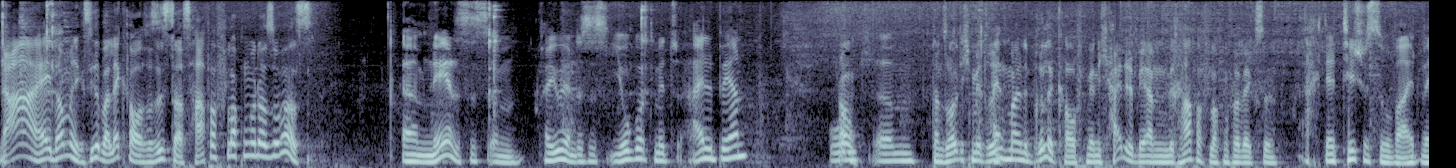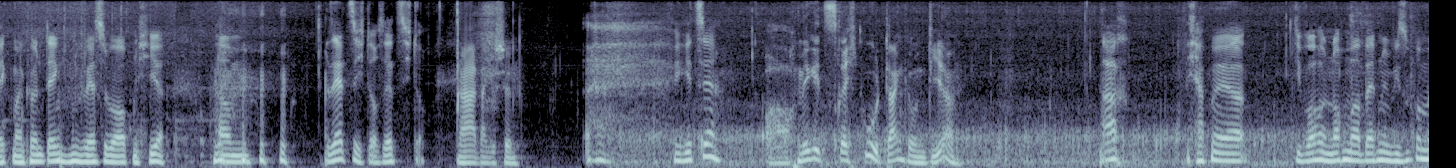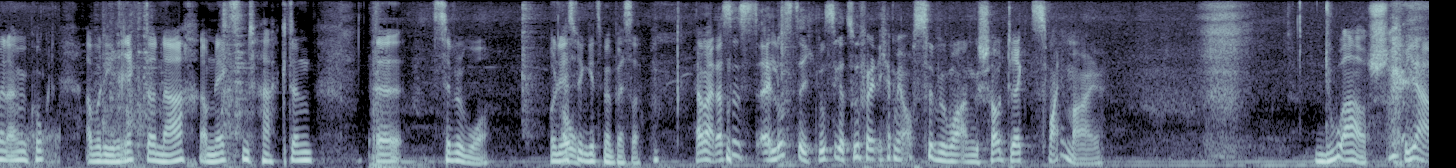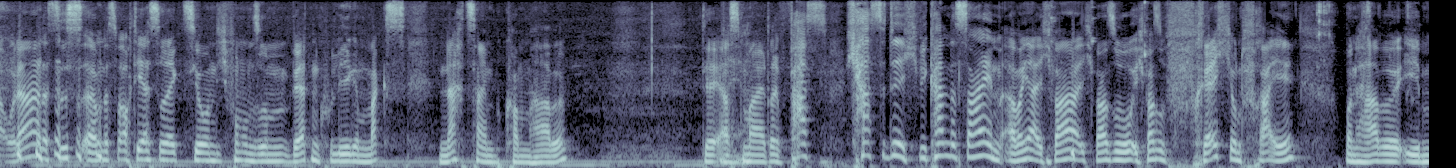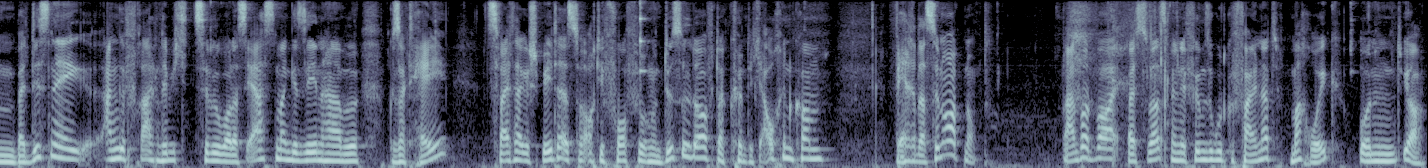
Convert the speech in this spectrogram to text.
Ja, hey Dominik, sieht aber lecker aus. Was ist das? Haferflocken oder sowas? Ähm, nee, das ist, ähm, Herr Julian, das ist Joghurt mit Heidelbeeren. Und, oh, ähm, dann sollte ich mir dringend mal eine Brille kaufen, wenn ich Heidelbeeren mit Haferflocken verwechsel. Ach, der Tisch ist so weit weg. Man könnte denken, du wärst überhaupt nicht hier. ähm, setz dich doch, setz dich doch. Ah, Dankeschön. Äh, wie geht's dir? Och, mir geht's recht gut, danke. Und dir? Ach, ich habe mir ja die Woche nochmal Batman wie Superman angeguckt, aber direkt danach, am nächsten Tag, dann äh, Civil War. Und deswegen oh. geht's mir besser. Hör mal, das ist äh, lustig, lustiger Zufall. Ich habe mir auch Civil War angeschaut, direkt zweimal. Du Arsch. Ja, oder? Das ist, ähm, das war auch die erste Reaktion, die ich von unserem werten Kollegen Max Nachtsheim bekommen habe. Der erstmal ja. was? Ich hasse dich, wie kann das sein? Aber ja, ich war, ich war so, ich war so frech und frei und habe eben bei Disney angefragt, nachdem ich Civil War das erste Mal gesehen habe, gesagt, hey, Zwei Tage später ist doch auch die Vorführung in Düsseldorf, da könnte ich auch hinkommen. Wäre das in Ordnung? Die Antwort war, weißt du was, wenn der Film so gut gefallen hat, mach ruhig. Und ja,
